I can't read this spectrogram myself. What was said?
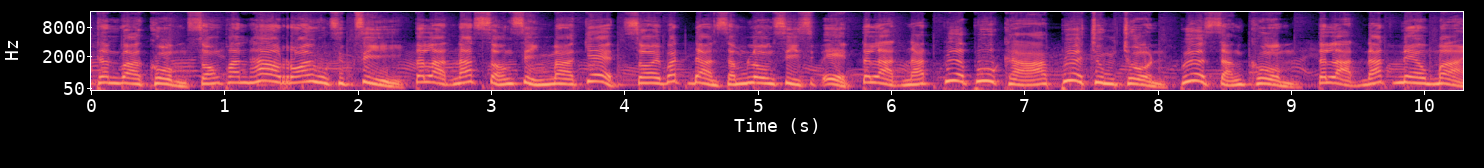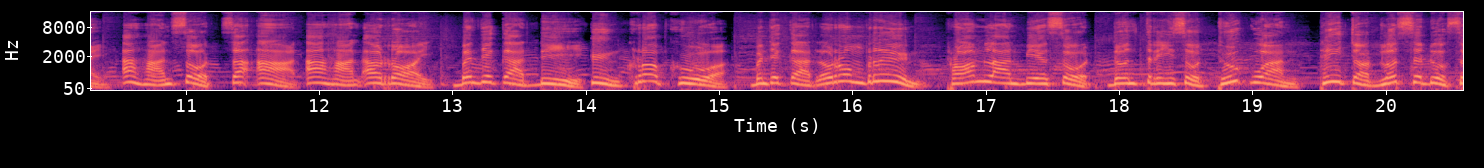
14 ธันวาคม 2564 ตลาดนัด2สิงห์มาร์เก็ต ซอยวัดด่านสำโรง 41 ตลาดนัดเพื่อผู้ค้าเพื่อชุมชน เพื่อสังคม ตลาดนัดแนวใหม่ อาหารสด สะอาด อาหารอร่อย บรรยากาศดีกึ่งครอบครัว บรรยากาศร่มรื่น พร้อมลานเบียร์สด ดนตรีสดทุกวัน ที่จอดรถสะดวกส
